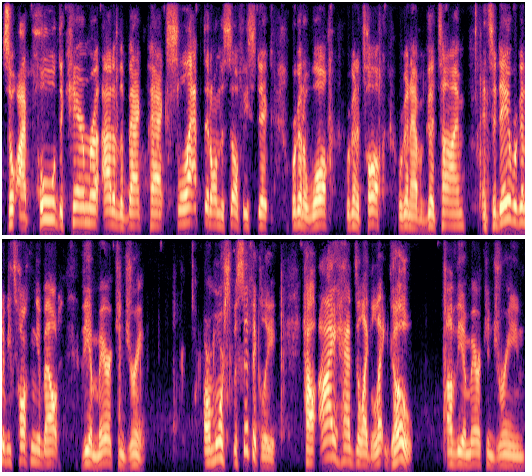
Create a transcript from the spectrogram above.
So I pulled the camera out of the backpack, slapped it on the selfie stick. We're going to walk, we're going to talk, we're going to have a good time. And today we're going to be talking about the American dream, or more specifically, how I had to like let go of the American dream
